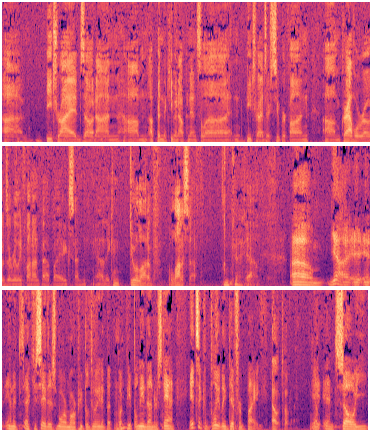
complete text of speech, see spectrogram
uh, beach rides out on um, up in the Keweenaw Peninsula, and beach rides are super fun. Um, gravel roads are really fun on fat bikes, and yeah, they can do a lot of a lot of stuff. Okay. Yeah, Um, yeah, and, and it's, like you say, there's more and more people doing it. But what people need to understand, it's a completely different bike, oh, totally. Yep. and so you,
